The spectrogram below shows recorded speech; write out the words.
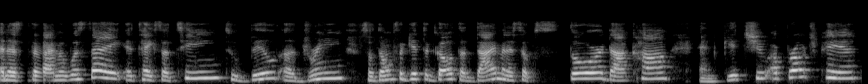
And as Diamond would say, it takes a team to build a dream. So don't forget to go to diamondandsilkstore.com and get you a brooch pin,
